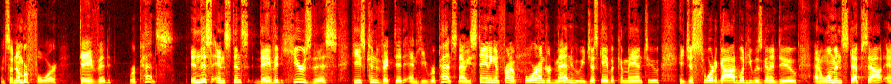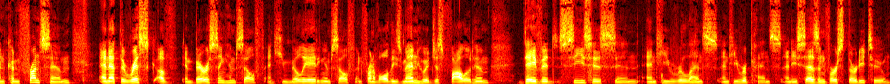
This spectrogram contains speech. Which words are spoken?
And so, number four, David repents. In this instance, David hears this, he's convicted, and he repents. Now, he's standing in front of 400 men who he just gave a command to. He just swore to God what he was going to do, and a woman steps out and confronts him. And at the risk of embarrassing himself and humiliating himself in front of all these men who had just followed him, David sees his sin and he relents and he repents. And he says in verse 32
